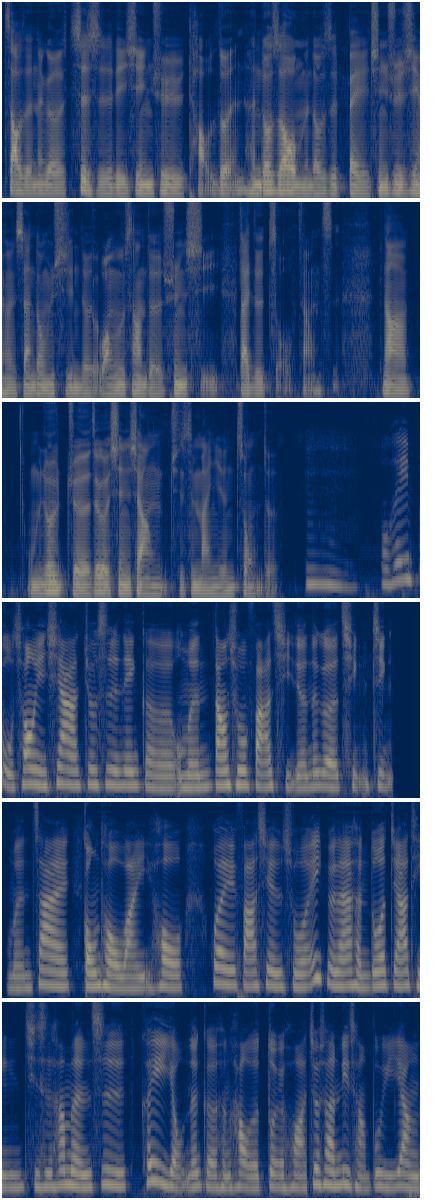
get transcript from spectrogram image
照着那个事实理性去讨论，很多时候我们都是被情绪性和煽动性的网络上的讯息带着走这样子。那我们就觉得这个现象其实蛮严重的。嗯，我可以补充一下，就是那个我们当初发起的那个情境。我们在公投完以后，会发现说，诶，原来很多家庭其实他们是可以有那个很好的对话，就算立场不一样，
